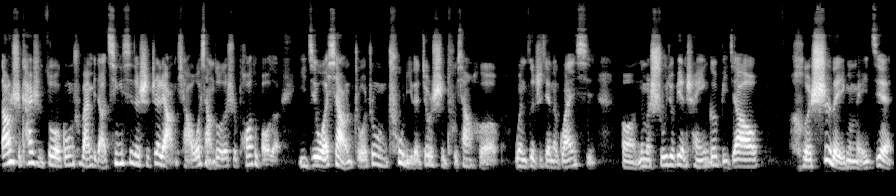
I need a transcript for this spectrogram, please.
当时开始做公出版比较清晰的是这两条，我想做的是 portable 的，以及我想着重处理的就是图像和文字之间的关系。呃，那么书就变成一个比较合适的一个媒介。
